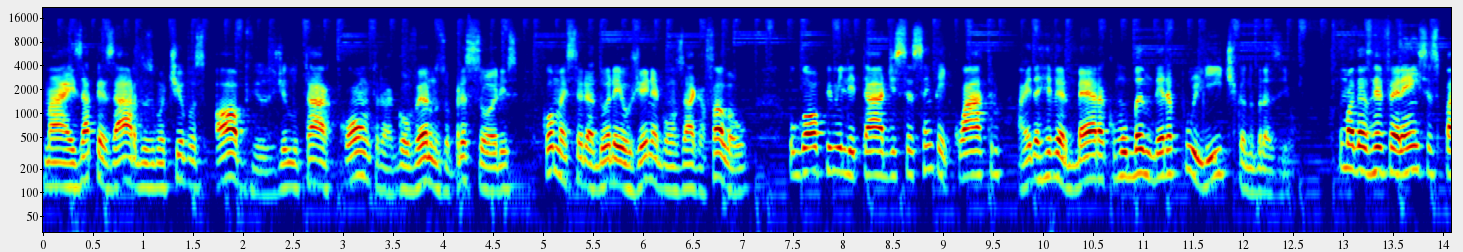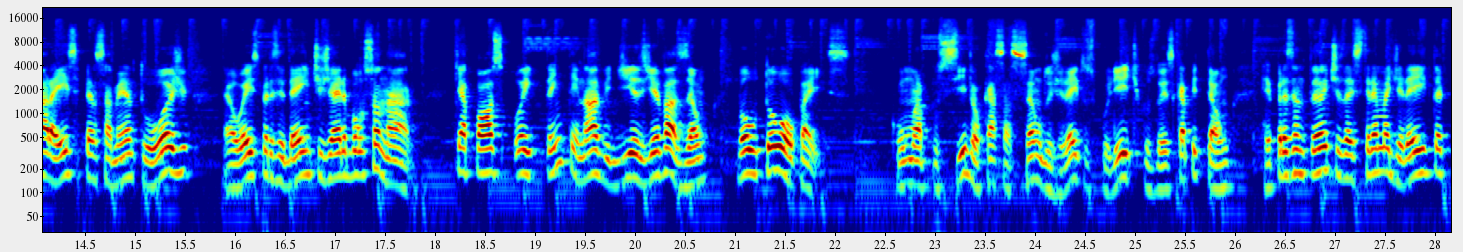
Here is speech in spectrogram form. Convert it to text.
Mas apesar dos motivos óbvios de lutar contra governos opressores, como a historiadora Eugênia Gonzaga falou, o golpe militar de 64 ainda reverbera como bandeira política no Brasil. Uma das referências para esse pensamento hoje é o ex-presidente Jair Bolsonaro, que após 89 dias de evasão voltou ao país. Com uma possível cassação dos direitos políticos do ex-capitão, representantes da extrema-direita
